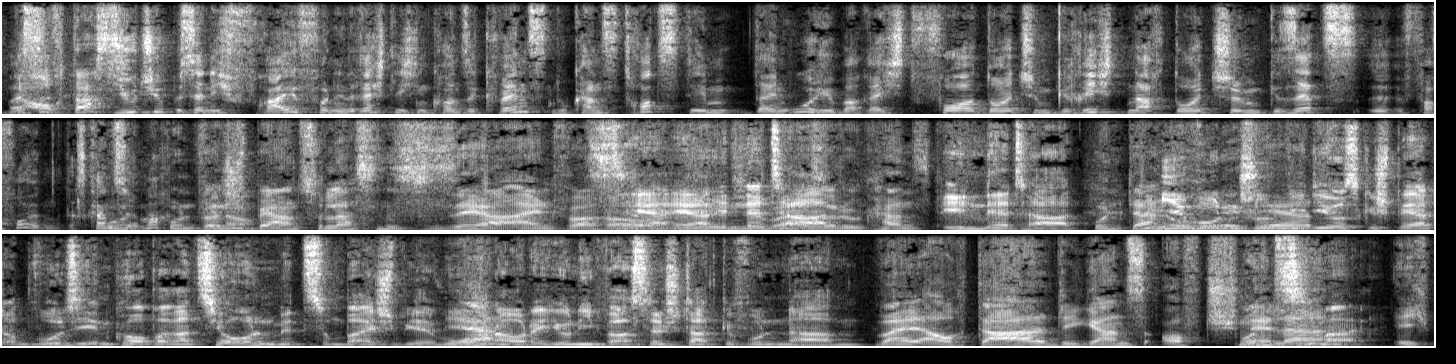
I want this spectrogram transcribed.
Weißt Auch du, das. YouTube ist ja nicht frei von den rechtlichen Konsequenzen. Du kannst trotzdem dein Urheberrecht vor deutschem Gericht nach deutschem Gesetz äh, verfolgen. Das kannst du ja und, machen. und was Genau. sperren zu lassen, ist sehr einfach. auf Ja, in der. Tat. Also du kannst In der Tat. Und dann Mir wurden schon Videos gesperrt, obwohl sie in Kooperation mit zum Beispiel Warner Ja. oder Universal stattgefunden haben. Weil auch da die ganz oft sieh schneller. Mal. Ich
